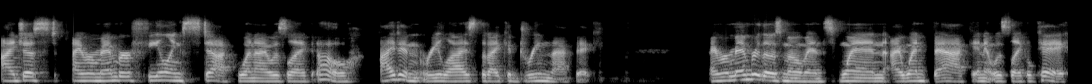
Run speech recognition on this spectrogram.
I just, I remember feeling stuck when I was like, oh, I didn't realize that I could dream that big. I remember those moments when I went back and it was like, okay,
